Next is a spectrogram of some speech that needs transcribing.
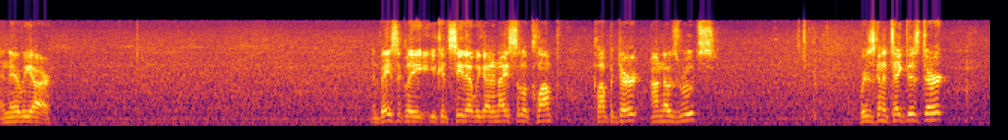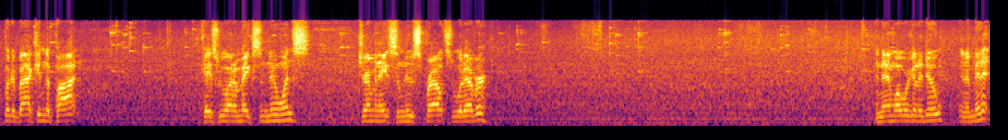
And there we are. And basically, you can see that we got a nice little clump, clump of dirt on those roots. We're just going to take this dirt, put it back in the pot, in case we want to make some new ones, germinate some new sprouts or whatever. And then what we're going to do in a minute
